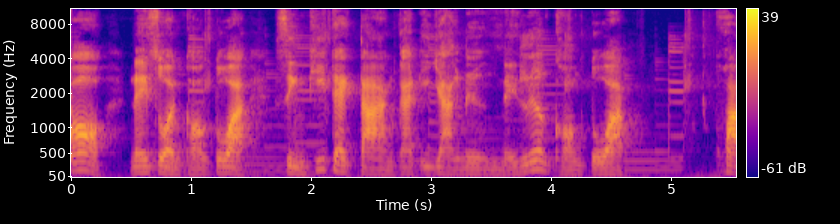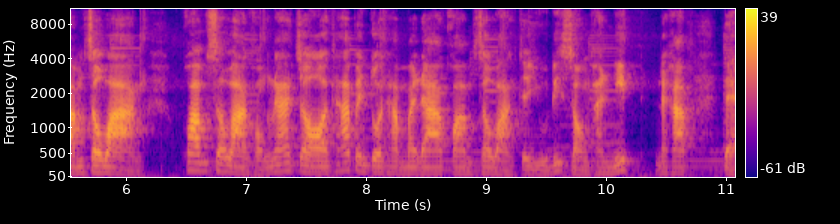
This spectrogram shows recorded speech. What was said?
ก็ ในส่วนของตัวสิ่งที่แตกต่างกันอีกอย่างหนึ่งในเรื่องของตัวความสว่างความสว่างของหน้าจอถ้าเป็นตัวธรรมดาความสว่างจะอยู่ที่ 2,000 นิตนะครับแต่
